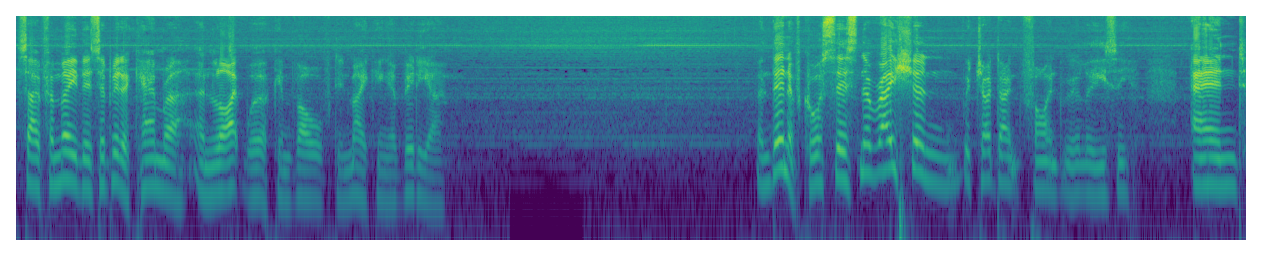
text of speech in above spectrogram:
So for me there's a bit of camera and light work involved in making a video. And then of course there's narration, which I don't find real easy. And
